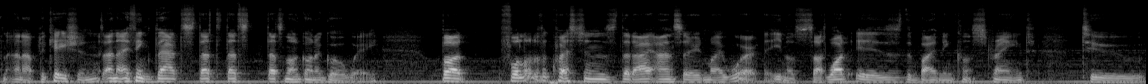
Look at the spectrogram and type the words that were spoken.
and, and application, and I think that's that's that's that's not going to go away. But for a lot of the questions that I answer in my work, you know, such what is the binding constraint to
